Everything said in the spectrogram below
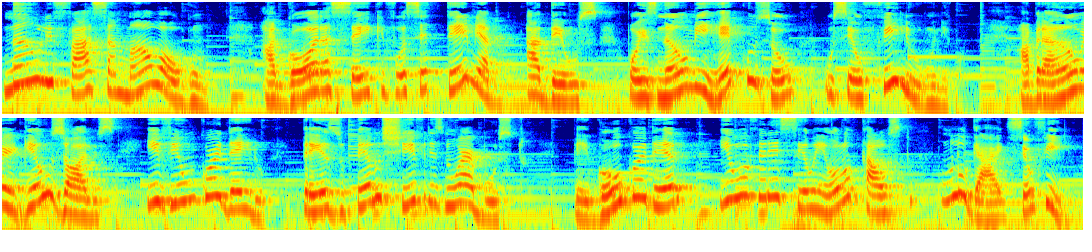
não lhe faça mal algum. Agora sei que você teme a Deus, pois não me recusou o seu filho único. Abraão ergueu os olhos e viu um cordeiro preso pelos chifres no arbusto. Pegou o cordeiro e o ofereceu em holocausto no lugar de seu filho.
